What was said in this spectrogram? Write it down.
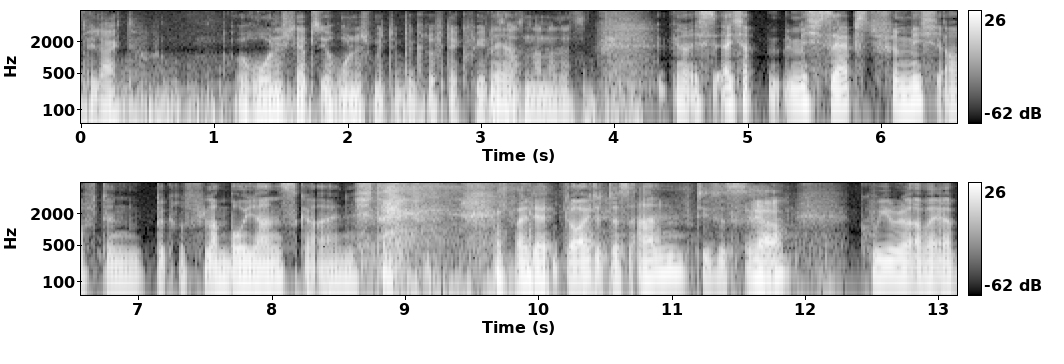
vielleicht ironisch, selbstironisch mit dem Begriff der Queerness Ja. auseinandersetzt. Genau, ich ich habe mich selbst für mich auf den Begriff Flamboyanz geeinigt. Weil der deutet es an, dieses Ja. äh, Queere, aber er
